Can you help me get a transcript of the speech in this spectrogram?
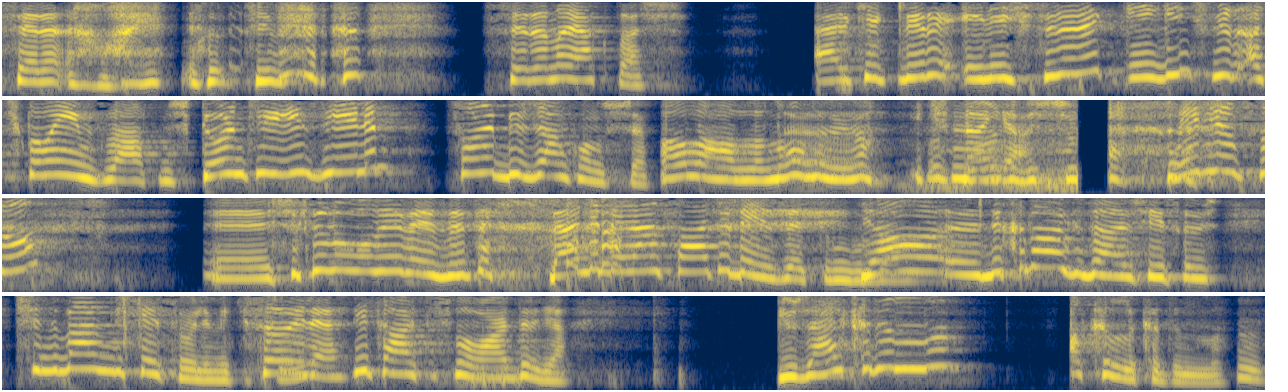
Seren... Kim? Serena Yaktaş. Erkekleri eleştirerek ilginç bir açıklama imza atmış. Görüntüyü izleyelim sonra Bircan konuşacak. Allah Allah ne oluyor ya? İçimden Nasıl geldi. Ne diyorsun? Ee, Şükran Ovalı'ya benzetti. Ben de Beren Saat'e benzettim burada. ya e, ne kadar güzel bir şey söylemiş. Şimdi ben bir şey söylemek istiyorum. Söyle. Bir tartışma vardır ya. Güzel kadın mı? Akıllı kadın mı? Hı.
